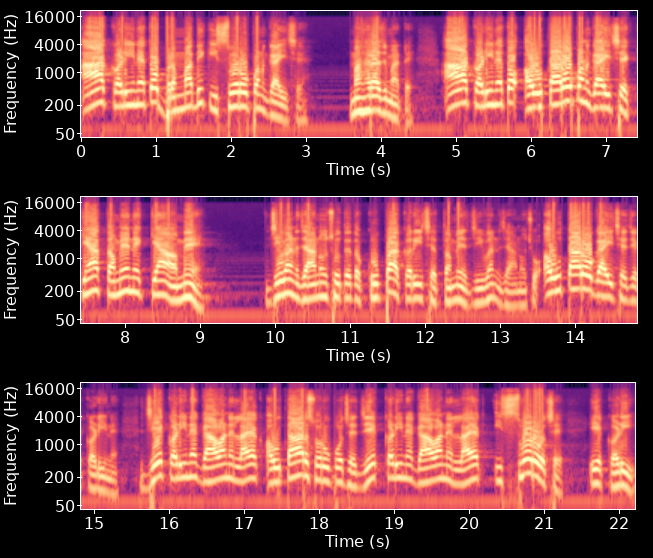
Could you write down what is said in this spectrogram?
આ કડીને તો બ્રહ્માદિક ઈશ્વરો પણ ગાય છે, મહારાજ માટે. આ કડીને તો અવતારો પણ ગાય છે, ક્યાં તમે ને ક્યાં અમે. જીવન જાણું છું તે તો કૃપા કરી છે, તમે જીવન જાણો છો. અવતારો ગાય છે જે કડીને. જે કડીને ગાવાને લાયક અવતાર સ્વરૂપો છે, જે કડીને ગાવાને લાયક ઈશ્વરો છે, એ કડી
